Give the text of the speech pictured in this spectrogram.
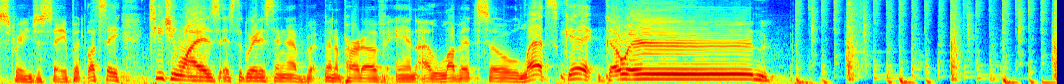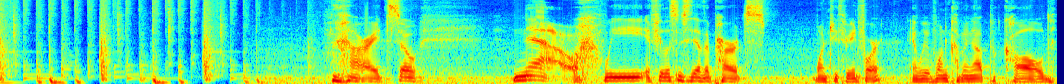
strange to say, but let's say teaching wise, it's the greatest thing I've been a part of, and I love it. So let's get going. All right, so now we, if you listen to the other parts, one, two, three, and four, and we have one coming up called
